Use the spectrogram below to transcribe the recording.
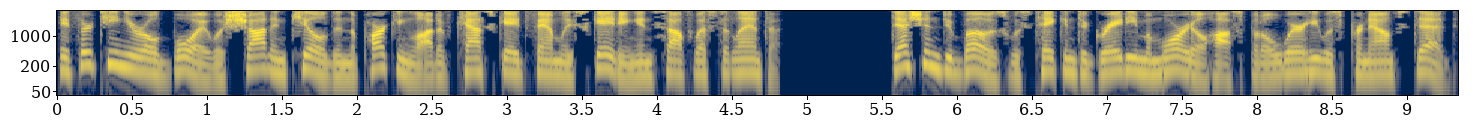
A 13 year old boy was shot and killed in the parking lot of Cascade Family Skating in southwest Atlanta. Deshaun Dubose was taken to Grady Memorial Hospital where he was pronounced dead.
